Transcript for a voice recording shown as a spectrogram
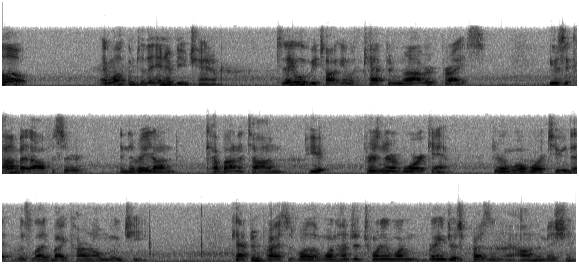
Hello, and welcome to the interview channel. Today we'll be talking with Captain Robert Price. He was a combat officer in the raid on Cabanatuan prisoner of war camp during World War II that was led by Colonel Mucci. Captain Price was one of the 121 Rangers present on the mission.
